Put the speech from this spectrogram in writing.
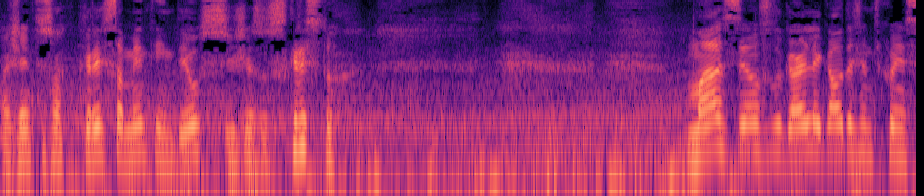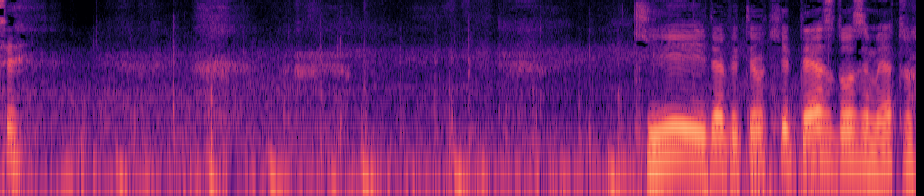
A gente só crê somente em Deus e Jesus Cristo. Mas é um lugar legal da gente conhecer. Aqui deve ter o que 10, 12 metros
